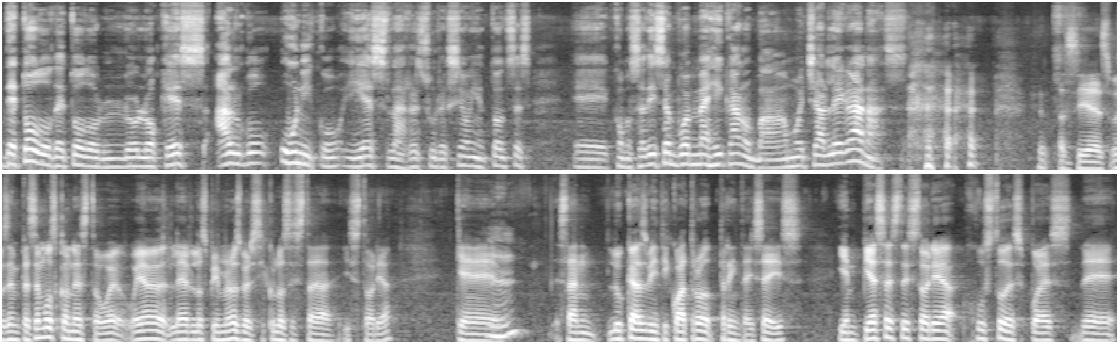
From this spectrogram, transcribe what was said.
de todo, de todo, lo, que es algo único y es la resurrección. Y entonces, eh, como se dice en buen mexicano, vamos a echarle ganas. Así es, pues empecemos con esto. Voy, a leer los primeros versículos de esta historia, que están en Lucas 24, 36, y empieza esta historia justo después de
